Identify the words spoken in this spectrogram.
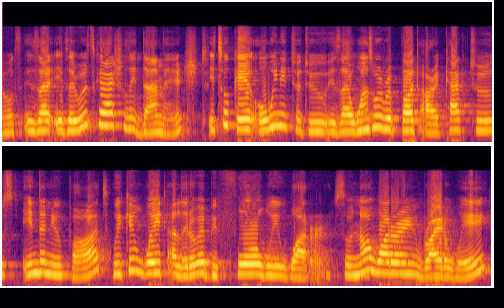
oaks is that if the roots get actually damaged, it's okay. All we need to do is that once we repot our cactus in the new pot, we can wait a little bit before we water. So not watering right away,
